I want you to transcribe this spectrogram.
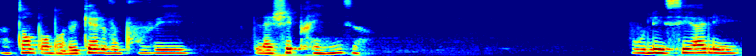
un temps pendant lequel vous pouvez lâcher prise, vous laisser aller,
